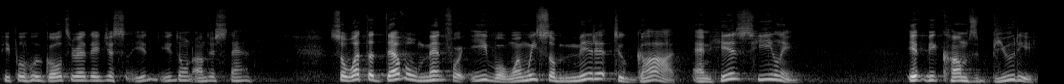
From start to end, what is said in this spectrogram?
People who go through it, they just, you, you don't understand. So, what the devil meant for evil, when we submit it to God and His healing, it becomes beauty.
